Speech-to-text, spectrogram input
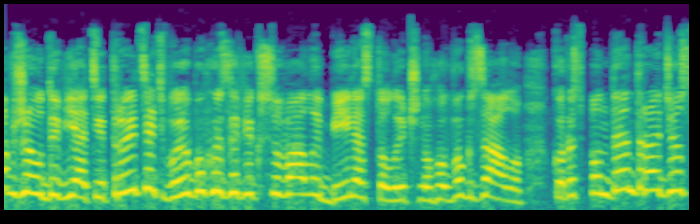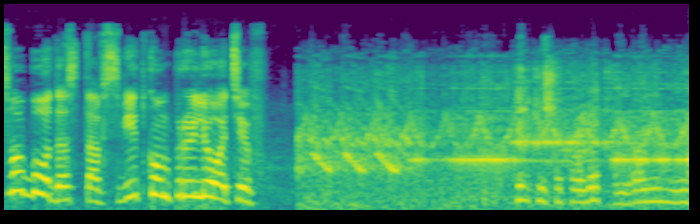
А вже о 9.30 вибухи зафіксували біля столичного вокзалу. Кореспондент Радіо Свобода став свідком прильотів. Тільки що прильот в районі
